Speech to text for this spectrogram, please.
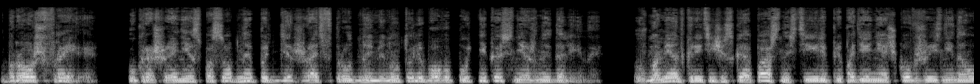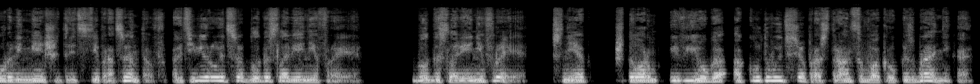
«Брошь Фрейри. Украшение, способное поддержать в трудную минуту любого путника Снежной долины. В момент критической опасности или при падении очков жизни на уровень меньше 30% активируется благословение Фрея. Благословение Фрея. Снег, шторм и вьюга окутывают все пространство вокруг избранника,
